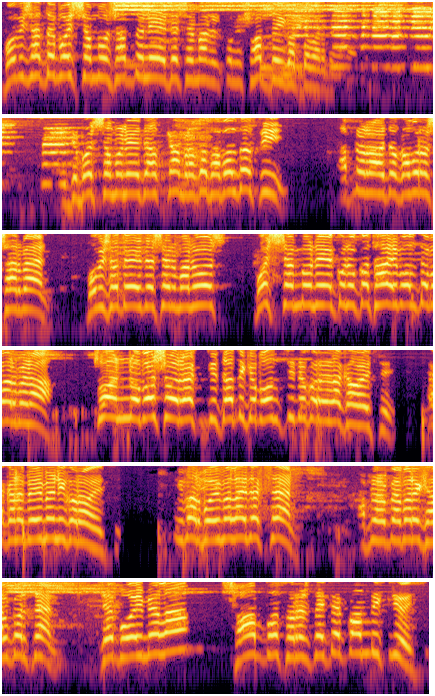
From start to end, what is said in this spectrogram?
ভবিষ্যতে বৈষম্য শব্দ নিয়ে দেশের মানুষ কোনো শব্দই করতে পারবে এই যে বৈষম্য নিয়ে যে আজকে আমরা কথা বলতেছি, আপনারা হয়তো খবরও সারবেন। ভবিষ্যতে এই দেশের মানুষ বৈষম্য নিয়ে কোনো কথাই বলতে পারবে না। চুয়ান্ন বছর একটি জাতিকে বঞ্চিত করে রাখা হয়েছে। এখানে বেইমানি করা হয়েছে। এবার বইমেলায় দেখছেন, আপনারা ব্যাপারে খেয়াল করছেন, যে বইমেলা সব বছরের চাইতে কম বিক্রি হয়েছে।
